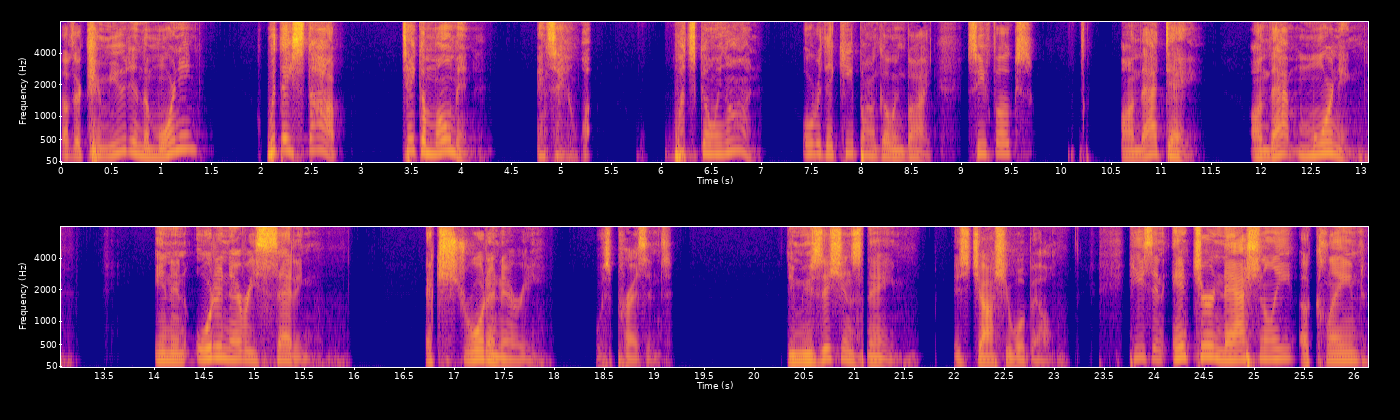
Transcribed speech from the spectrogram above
of their commute in the morning? Would they stop, take a moment, and say, what, What's going on? Or would they keep on going by? See, folks, on that day, on that morning, in an ordinary setting, extraordinary was present. The musician's name is Joshua Bell. He's an internationally acclaimed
